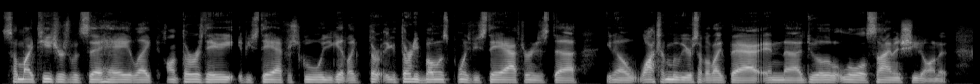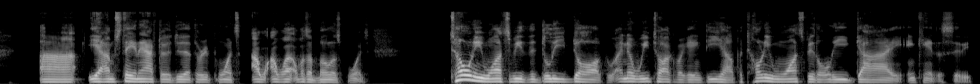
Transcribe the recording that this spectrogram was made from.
some of my teachers would say, "Hey, like on Thursday, if you stay after school, you get like 30, 30 bonus points if you stay after and just uh, you know, watch a movie or something like that and uh, do a little, little assignment sheet on it." Uh, yeah, I'm staying after to do that 30 points. I, I, I want some bonus points. Toney wants to be the lead dog. I know we talk about getting D Hop, but Toney wants to be the lead guy in Kansas City.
